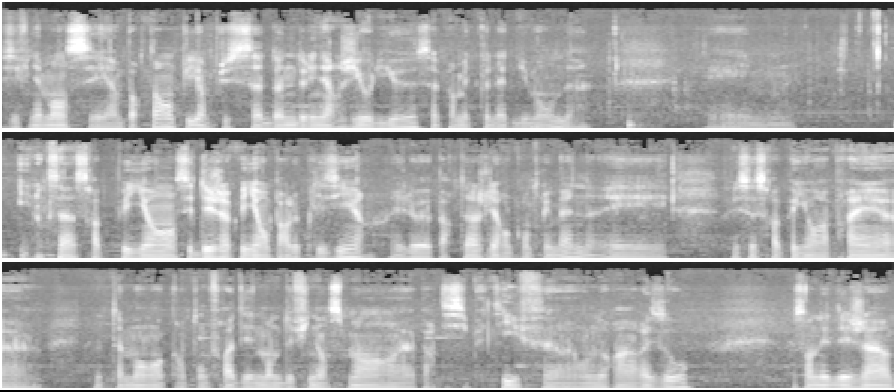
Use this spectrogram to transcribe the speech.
finalement, c'est important. Puis en plus, ça donne de l'énergie au lieu, ça permet de connaître du monde. Et, donc ça sera payant, c'est déjà payant par le plaisir et le partage, les rencontres humaines, et, ce sera payant après, euh, notamment quand on fera des demandes de financement euh, participatif, euh, on aura un réseau. On s'en est déjà un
